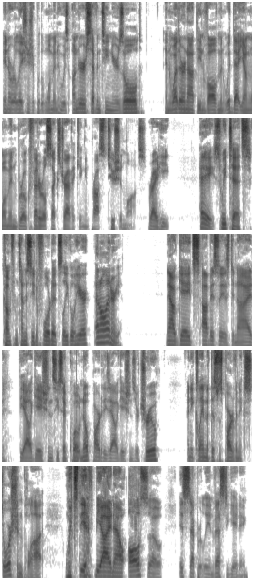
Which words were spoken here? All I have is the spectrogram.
in a relationship with a woman who was under 17 years old and whether or not the involvement with that young woman broke federal sex trafficking and prostitution laws, right? He, hey, sweet tits, come from Tennessee to Florida, it's legal here, and I'll enter you. Now, Gaetz obviously has denied the allegations. He said, quote, no part of these allegations are true. And he claimed that this was part of an extortion plot, which the FBI now also is separately investigating.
